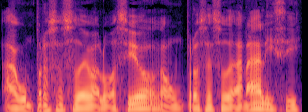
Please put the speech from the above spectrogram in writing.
hago un proceso de evaluación, hago un proceso de análisis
